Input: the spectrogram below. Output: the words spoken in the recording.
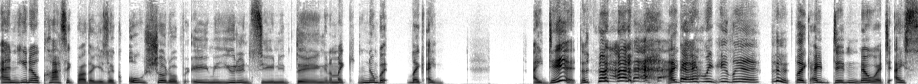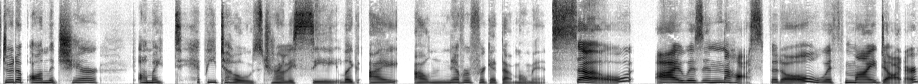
And, you know, classic brother, he's like, oh, shut up, Amy, you didn't see anything. And I'm like, no, but like, I, I did. like, I, like, I didn't know what to, I stood up on the chair on my tippy toes trying to see. Like, I, I'll never forget that moment. So I was in the hospital with my daughter.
